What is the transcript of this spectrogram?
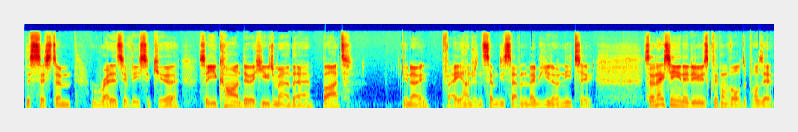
the system relatively secure. So you can't do a huge amount there, but you know, for 877, maybe you don't need to. So the next thing you're to do is click on Vault Deposit,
